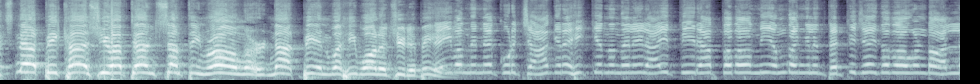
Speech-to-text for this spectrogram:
It's not because you have done something wrong or not been what He wanted you to be. ദൈവം നിന്നെ കുറിച്ച് ആഗ്രഹിക്കുന്ന നിലയിലായി തീരാത്തതോ നീ എന്തെങ്കിലും തെറ്റ് ചെയ്തതോ കൊണ്ടോ അല്ല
